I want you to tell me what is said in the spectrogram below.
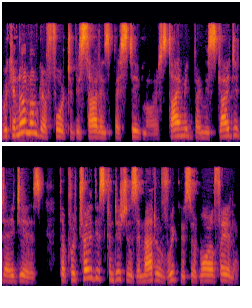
We can no longer afford to be silenced by stigma or stymied by misguided ideas that portray these conditions as a matter of weakness or moral failing.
